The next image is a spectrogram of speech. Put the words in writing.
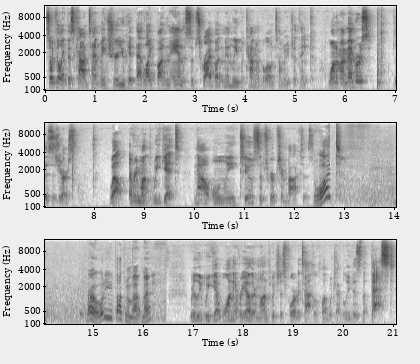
So if you like this content, make sure you hit that like button and the subscribe button and leave a comment below and tell me what you think. One of my members, this is yours. Well, every month we get now only two subscription boxes. What? Bro, what are you talking about, man? Really, we get one every other month, which is Florida Tackle Club, which I believe is the best.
